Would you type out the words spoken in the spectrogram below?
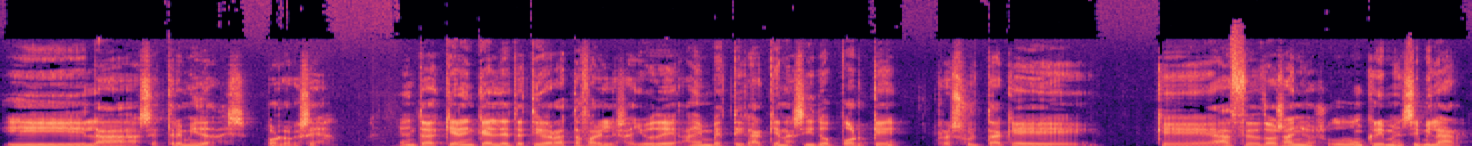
y las extremidades, por lo que sea. Entonces quieren que el detective Rastafari les ayude a investigar quién ha sido, porque resulta que, que hace dos años hubo un crimen similar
